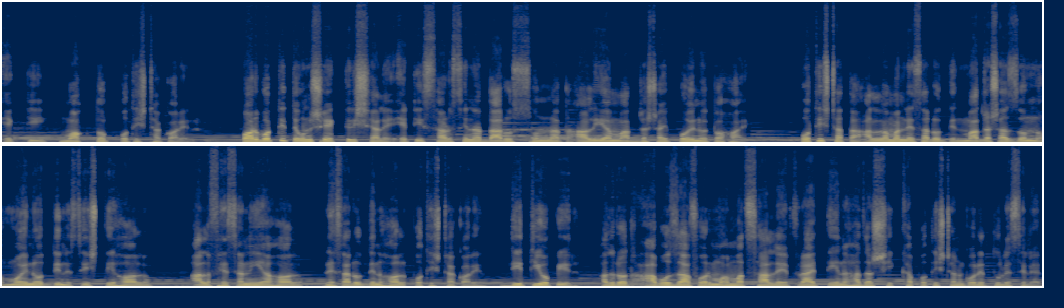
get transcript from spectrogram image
একটি মক্তব প্রতিষ্ঠা করেন। পরবর্তীতে উনিশশো একত্রিশ সালে এটি সারসিনা দারুস সুন্নাত আলিয়া মাদ্রাসায় পরিণত হয়। প্রতিষ্ঠাতা আল্লামা নেসারুদ্দিন মাদ্রাসার জন্য মঈনুদ্দিন সৃষ্টি হল আল ফেসানিয়া হল, নেসারুদ্দিন হল প্রতিষ্ঠা করেন। দ্বিতীয় পীর হজরত আবু জাফর মোহাম্মদ সালে প্রায় তিন হাজার শিক্ষা প্রতিষ্ঠান গড়ে তুলেছিলেন।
